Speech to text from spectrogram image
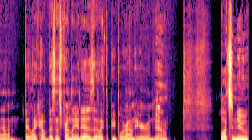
um, they like how business friendly it is. They like the people around here, and Yeah. Lots of new,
